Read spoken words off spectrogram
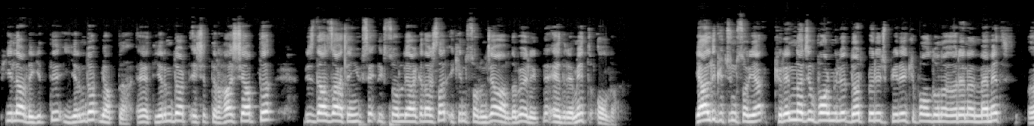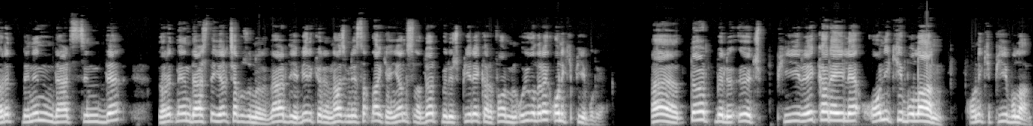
Pi'ler de gitti. 24 mi yaptı? Evet 24 eşittir h yaptı. Bizden zaten yükseklik soruluyor arkadaşlar. İkinci sorunun cevabı da böylelikle Edremit oldu. Geldik üçüncü soruya. Kürenin hacim formülü 4 bölü 3 pi r küp olduğunu öğrenen Mehmet öğretmenin dersinde öğretmenin derste yarıçap uzunluğunu verdiği bir kürenin hacmini hesaplarken yanlışlıkla 4 bölü 3 pi r kare formülünü uygulayarak 12 pi buluyor. He, 4 bölü 3 pi r kare ile 12 bulan 12 pi bulan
